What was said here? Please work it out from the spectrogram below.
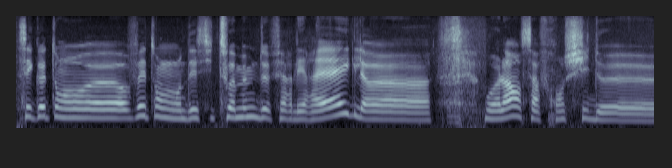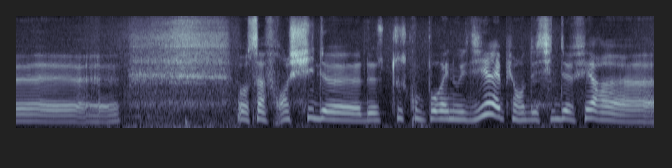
c'est quand on, euh, en fait, on décide soi-même de faire les règles. euh, voilà, on s'affranchit de, on s'affranchit de, tout ce qu'on pourrait nous dire et puis on décide de faire euh,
